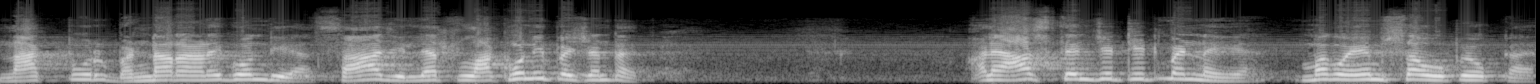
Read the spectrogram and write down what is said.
नागपूर भंडारा आणि गोंदिया सहा जिल्ह्यात लाखोनी पेशंट आहेत. आणि आज त्यांची ट्रीटमेंट नाही आहे मग एम्सचा उपयोग काय?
